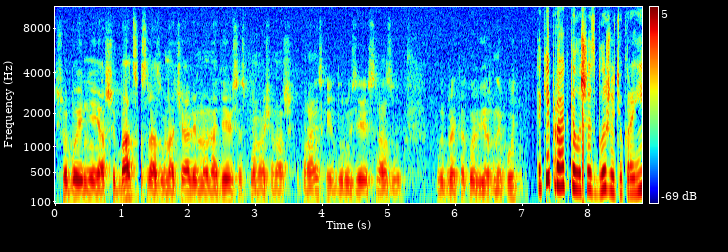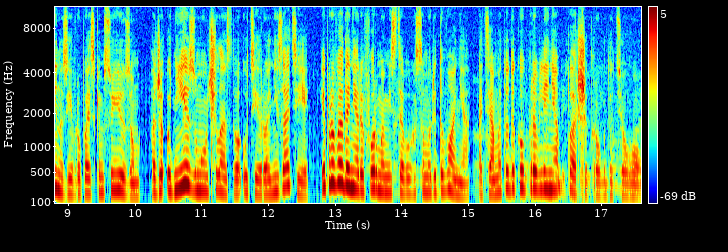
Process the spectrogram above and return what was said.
чтобы не ошибаться сразу в начале, мы надеемся с помощью наших украинских друзей сразу выбрать такой верный путь. Такі проекти лише зближують Україну з Європейським Союзом, адже однією з умов членства у цій організації є проведення реформи місцевого самоврядування, а ця методика управління – перший крок до цього.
